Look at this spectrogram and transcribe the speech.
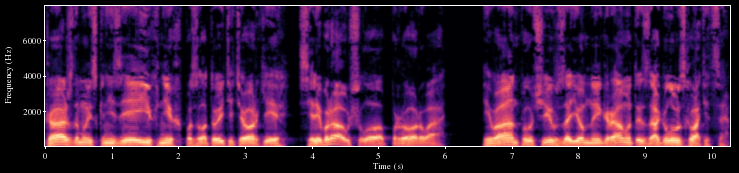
Каждому из князей ихних по золотой тетерке серебра ушло, прорва. Иван, получив заемные грамоты, за голову схватится.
